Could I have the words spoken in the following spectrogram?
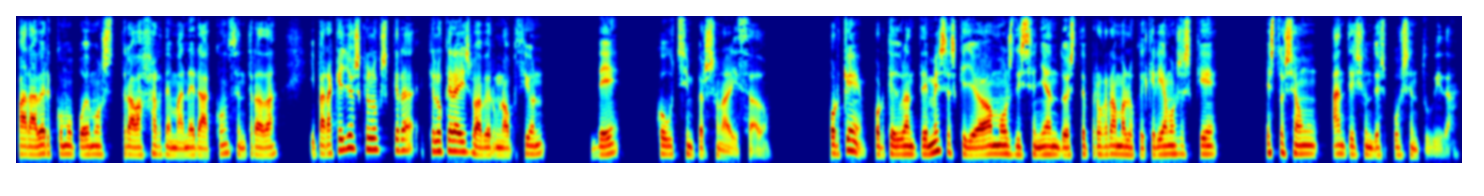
para ver cómo podemos trabajar de manera concentrada. Y para aquellos que lo, que lo queráis, va a haber una opción de coaching personalizado. ¿Por qué? Porque durante meses que llevábamos diseñando este programa, lo que queríamos es que esto sea un antes y un después en tu vida.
